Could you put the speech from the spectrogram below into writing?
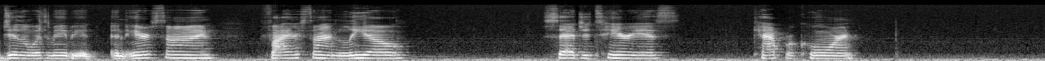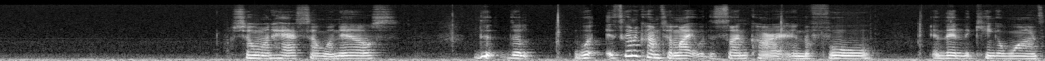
dealing with maybe an air sign, fire sign, Leo, Sagittarius, Capricorn, someone has someone else. The the what it's going to come to light with the sun card and the fool and then the king of wands.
